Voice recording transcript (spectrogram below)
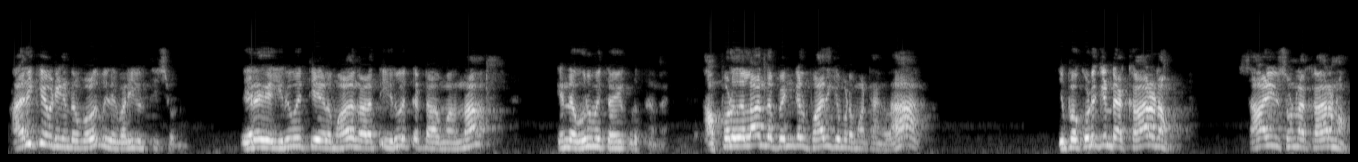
அறிக்கை விடுகின்ற பொழுதும் இதை வலியுறுத்தி சொன்னோம் பிறகு இருபத்தி ஏழு மாதம் காலத்து இருபத்தெட்டாம் மாதம் தான் இந்த உரிமை தொகை கொடுத்தாங்க. அப்பொழுதெல்லாம் இந்த பெண்கள் பாதிக்கப்பட மாட்டாங்களா? இப்ப கொடுக்கின்ற காரணம் ஸ்டாலின் சொன்ன காரணம்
